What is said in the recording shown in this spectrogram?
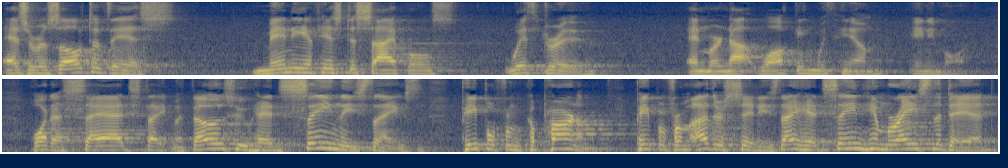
As a result of this, many of his disciples withdrew and were not walking with him anymore. What a sad statement. Those who had seen these things, people from Capernaum, people from other cities, they had seen him raise the dead.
